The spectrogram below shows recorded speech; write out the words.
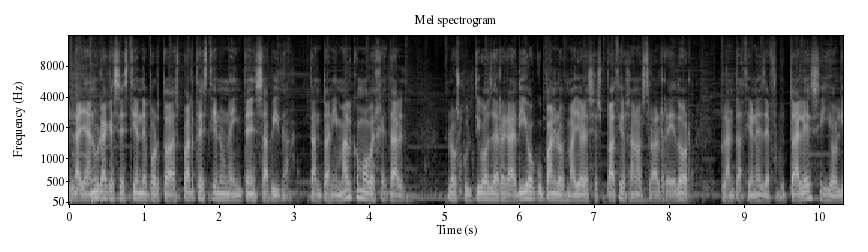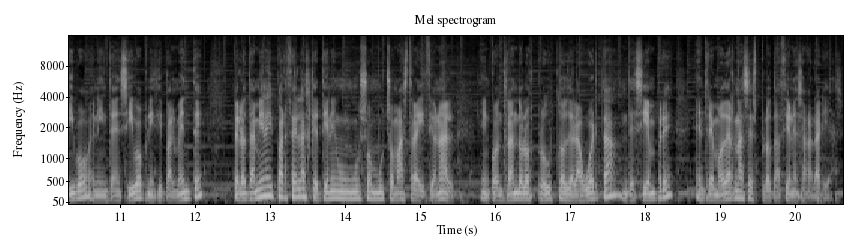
La llanura que se extiende por todas partes tiene una intensa vida, tanto animal como vegetal. Los cultivos de regadío ocupan los mayores espacios a nuestro alrededor, plantaciones de frutales y olivo en intensivo principalmente, pero también hay parcelas que tienen un uso mucho más tradicional, encontrando los productos de la huerta de siempre entre modernas explotaciones agrarias.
